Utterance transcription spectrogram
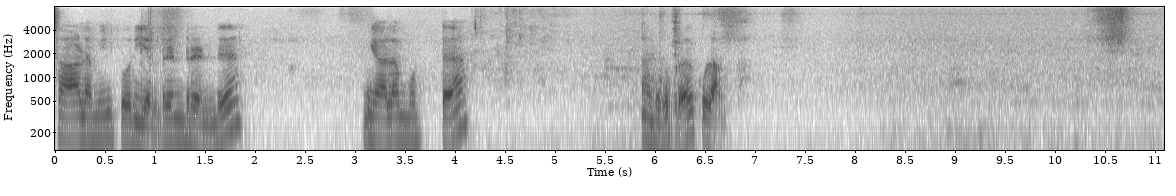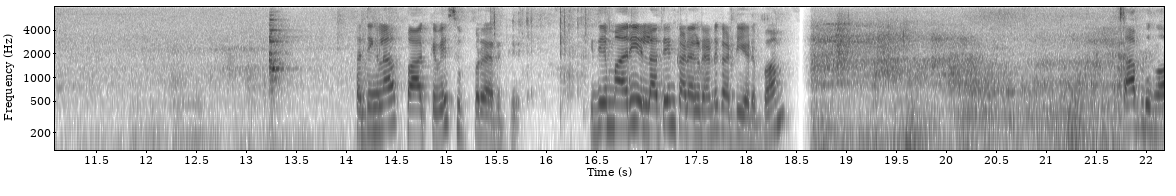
சால மீன் பொரியல் ரெண்டு ரெண்டு. இங்கே முட்டை. அதுக்கு பிறகு குழம்பு. பார்த்தீங்களா பார்க்கவே சூப்பராக இருக்குது இதே மாதிரி எல்லாத்தையும் கடகடன்னு கட்டி எடுப்போம். சாப்பிடுங்க.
